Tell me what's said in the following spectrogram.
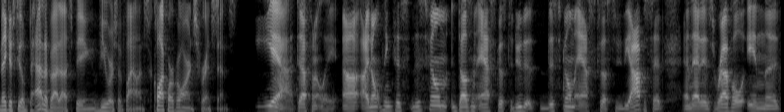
make us feel bad about us being viewers of violence. Clockwork Orange, for instance. Yeah, definitely. Uh, I don't think this this film doesn't ask us to do that. This film asks us to do the opposite, and that is revel in the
